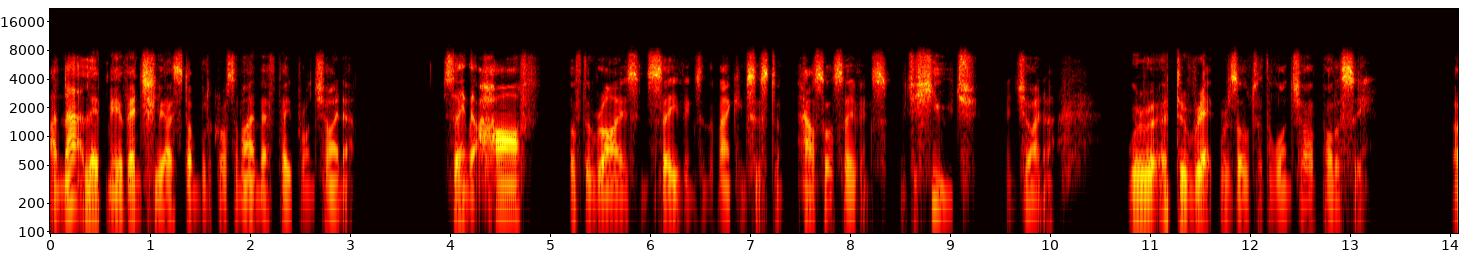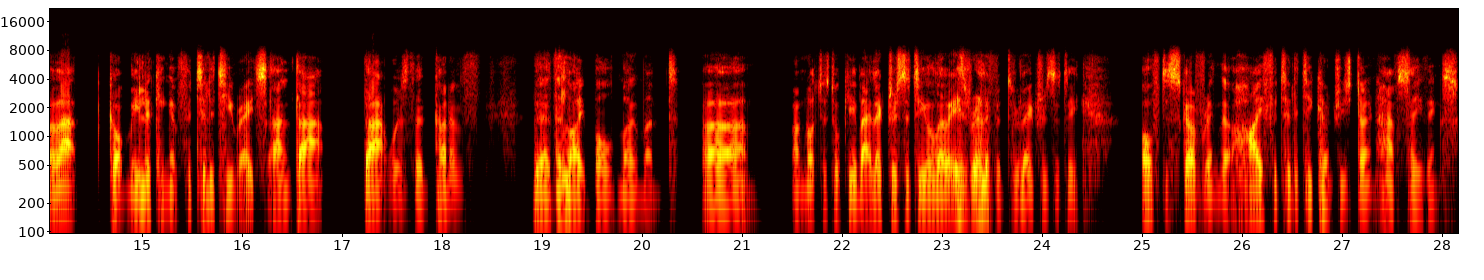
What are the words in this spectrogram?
and that led me eventually, I stumbled across an IMF paper on China saying that half of the rise in savings in the banking system, household savings, which are huge in China, were a direct result of the one child policy. Now that got me looking at fertility rates, and that that was the kind of the the light bulb moment. Um, I'm not just talking about electricity, although it is relevant to electricity, of discovering that high fertility countries don't have savings.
